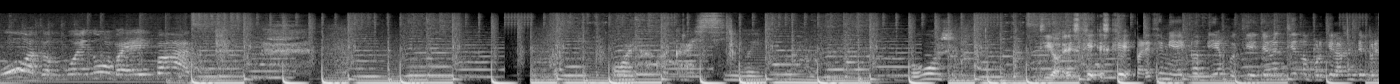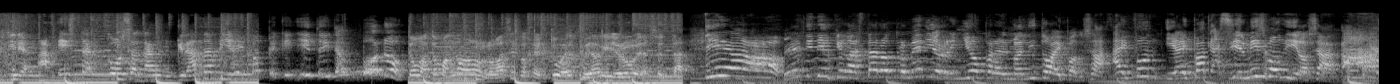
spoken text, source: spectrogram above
Вот он, мой новый iPad. Ой, какой красивый. Боже. Tío, es que, es que parece mi iPad viejo, tío. Yo no entiendo por qué la gente prefiere a esta cosa tan grande a mi iPad pequeñito y tan mono. Toma, toma, no, no, lo vas a coger tú, eh. Cuidado que yo lo voy a soltar. ¡Tío! Me he tenido que gastar otro medio riñón para el maldito iPad. O sea, iPhone y iPad casi el mismo día. O sea, ¡ah!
